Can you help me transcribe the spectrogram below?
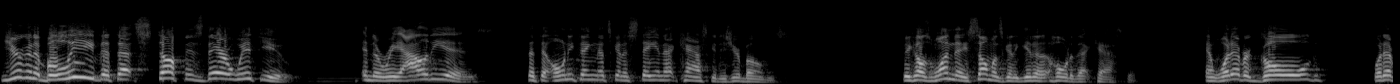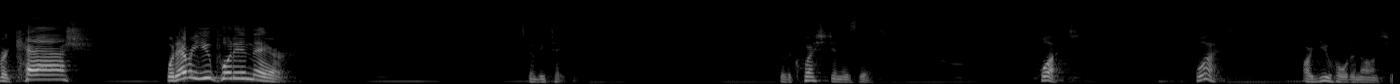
you're going to believe that that stuff is there with you. And the reality is that the only thing that's going to stay in that casket is your bones. Because one day, someone's going to get a hold of that casket. And whatever gold, whatever cash, whatever you put in there, it's going to be taken. So the question is this What? What are you holding on to?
